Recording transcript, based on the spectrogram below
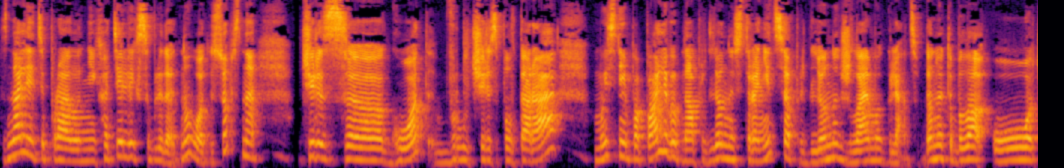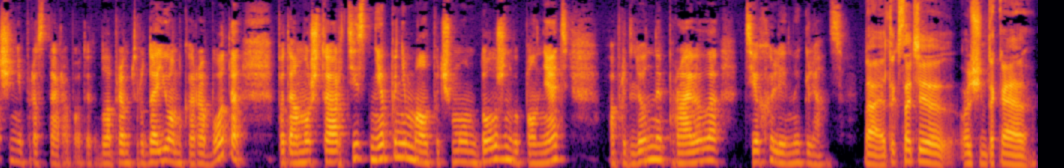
знали эти правила, не хотели их соблюдать. Ну вот, и, собственно, через э, год, вру, через полтора, мы с ней попали на определенные страницы определенных желаемых глянцев. Да, но это была очень непростая работа, это была прям трудоемкая работа, потому что артист не понимал, почему он должен выполнять определенные правила тех или иных глянцев. Да, это, кстати, очень такая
